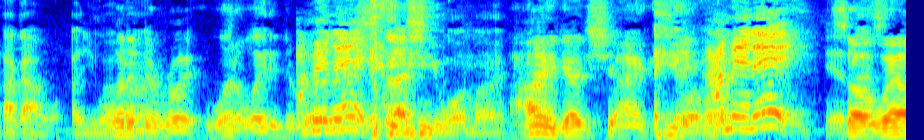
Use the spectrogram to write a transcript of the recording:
I got one. Uh, You want What a mine? dero- what a way to derail I'm in the A. discussion. you want mine? I ain't got shit. I ain't You want mine? I'm in A. Yeah, So, well-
